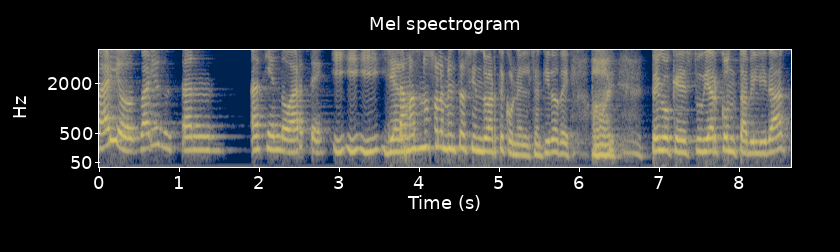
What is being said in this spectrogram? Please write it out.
Varios, varios están haciendo arte. Y, y, y, además no solamente haciendo arte con el sentido de, ay, tengo que estudiar contabilidad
